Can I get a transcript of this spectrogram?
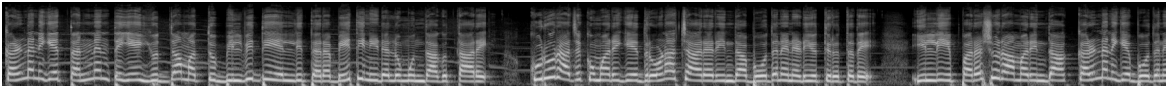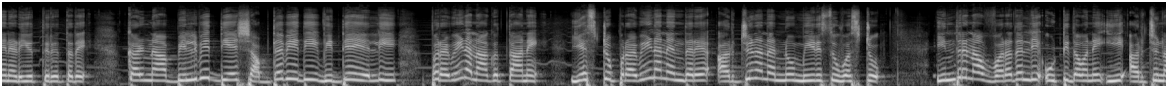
ಕರ್ಣನಿಗೆ ತನ್ನಂತೆಯೇ ಯುದ್ಧ ಮತ್ತು ಬಿಲ್ವಿದ್ಯೆಯಲ್ಲಿ ತರಬೇತಿ ನೀಡಲು ಮುಂದಾಗುತ್ತಾರೆ. ಕುರು ರಾಜಕುಮಾರಿಗೆ ದ್ರೋಣಾಚಾರ್ಯರಿಂದ ಬೋಧನೆ ನಡೆಯುತ್ತಿರುತ್ತದೆ. ಇಲ್ಲಿ ಪರಶುರಾಮರಿಂದ ಕರ್ಣನಿಗೆ ಬೋಧನೆ ನಡೆಯುತ್ತಿರುತ್ತದೆ. ಕರ್ಣ ಬಿಲ್ವಿದ್ಯೆ ಶಬ್ದವೇದಿ ವಿದ್ಯೆಯಲ್ಲಿ ಪ್ರವೀಣನಾಗುತ್ತಾನೆ. ಎಷ್ಟು ಪ್ರವೀಣನೆಂದರೆ ಅರ್ಜುನನನ್ನು ಮೀರಿಸುವಷ್ಟು. ಇಂದ್ರನ ವರದಲ್ಲಿ ಹುಟ್ಟಿದವನೇ ಈ ಅರ್ಜುನ.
